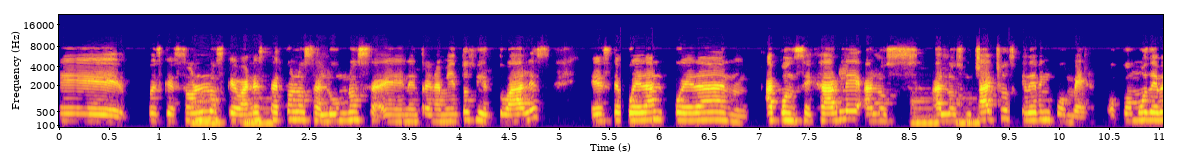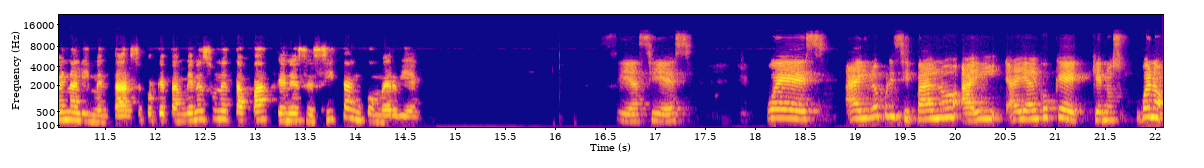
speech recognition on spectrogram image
eh, pues que son los que van a estar con los alumnos en entrenamientos virtuales, este, puedan, puedan aconsejarle a los, a los muchachos qué deben comer o cómo deben alimentarse, porque también es una etapa que necesitan comer bien. Sí, así es. Pues ahí lo principal, ¿no? Hay, hay algo que, nos, bueno,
